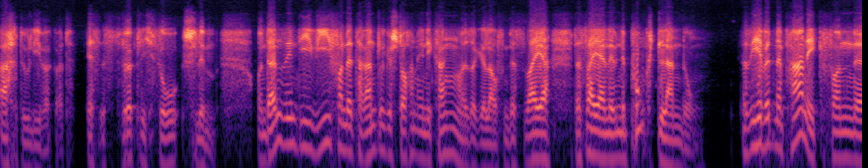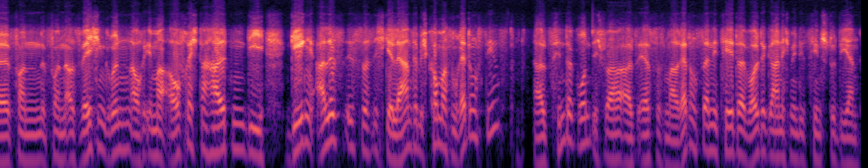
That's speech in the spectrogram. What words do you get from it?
ach du lieber Gott, es ist wirklich so schlimm. Und dann sind die wie von der Tarantel gestochen in die Krankenhäuser gelaufen. Das war ja, das war ja eine, eine Punktlandung. Also hier wird eine Panik von, äh, von, von aus welchen Gründen auch immer aufrechterhalten, die gegen alles ist, was ich gelernt habe. Ich komme aus dem Rettungsdienst als Hintergrund. Ich war als erstes mal Rettungssanitäter, wollte gar nicht Medizin studieren.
